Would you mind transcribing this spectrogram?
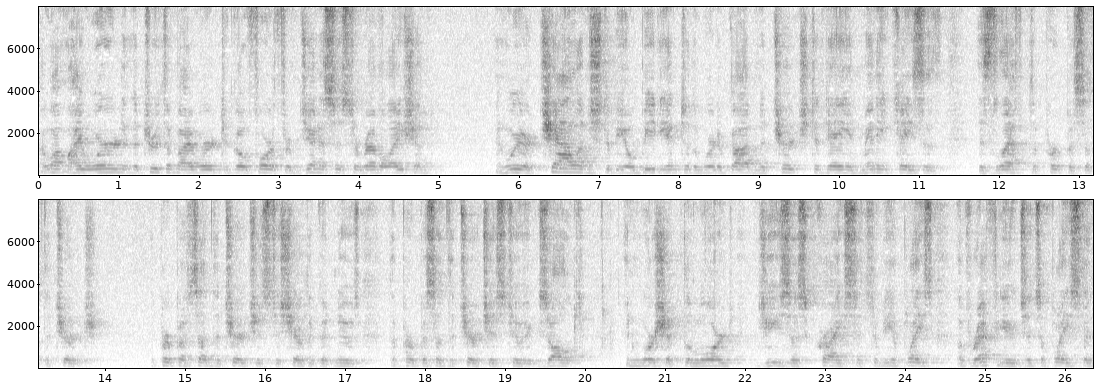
I want my Word and the truth of my Word to go forth from Genesis to Revelation. And we are challenged to be obedient to the Word of God. And the church today, in many cases, is left the purpose of the church. The purpose of the church is to share the good news. The purpose of the church is to exalt and worship the Lord Jesus Christ. It's to be a place of refuge. It's a place that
